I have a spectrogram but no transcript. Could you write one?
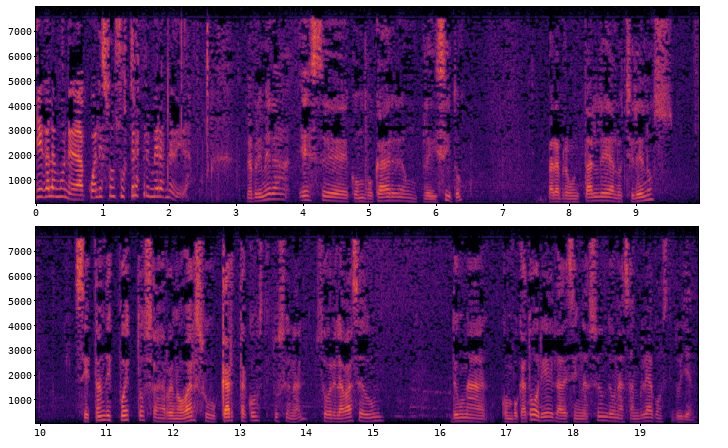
Llega la moneda, ¿cuáles son sus tres primeras medidas? La primera es eh, convocar un plebiscito para preguntarle a los chilenos si están dispuestos a renovar su carta constitucional sobre la base de, un, de una convocatoria y la designación de una asamblea constituyente,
